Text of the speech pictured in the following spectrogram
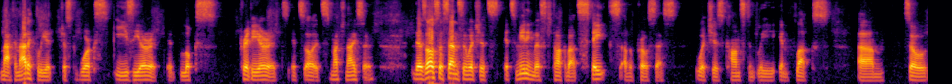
mathematically it just works easier. It, it looks prettier. It's it's oh, it's much nicer. There's also a sense in which it's it's meaningless to talk about states of a process which is constantly in flux. Um, so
